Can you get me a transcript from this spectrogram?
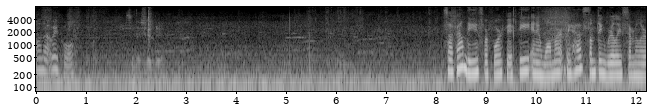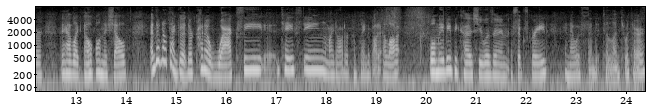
Oh, that would be cool. So they should do. So I found these for 4.50 and in Walmart they have something really similar. They have like Elf on the Shelf and they're not that good. They're kind of waxy tasting. My daughter complained about it a lot. Well, maybe because she was in sixth grade and I would send it to lunch with her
